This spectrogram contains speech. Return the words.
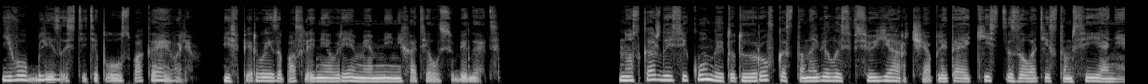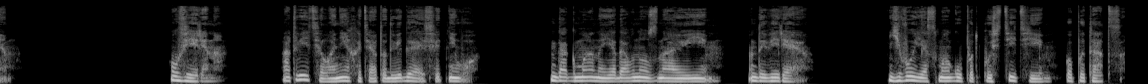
Его близость и тепло успокаивали, и впервые за последнее время мне не хотелось убегать. Но с каждой секундой татуировка становилась все ярче, оплетая кисть золотистым сиянием. «Уверена», — ответила, нехотя отодвигаясь от него. «Дагмана я давно знаю и им, доверяю. Его я смогу подпустить и попытаться».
